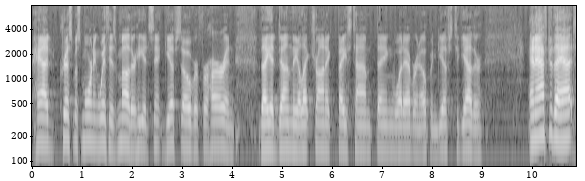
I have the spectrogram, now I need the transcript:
had Christmas morning with his mother. He had sent gifts over for her and they had done the electronic FaceTime thing, whatever, and opened gifts together. And after that,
